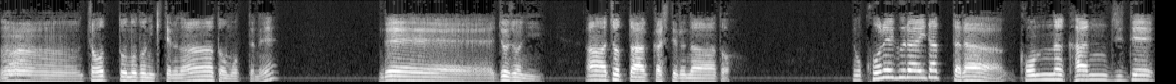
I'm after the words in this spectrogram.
うーん、ちょっと喉に来てるなぁと思ってね。で、徐々に、ああ、ちょっと悪化してるなぁと。でもこれぐらいだったら、こんな感じで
